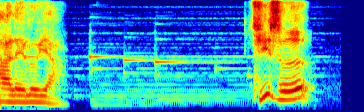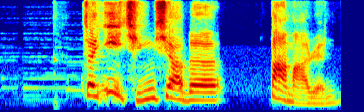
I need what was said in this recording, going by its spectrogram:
哈利路亚！其实，在疫情下的大马人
